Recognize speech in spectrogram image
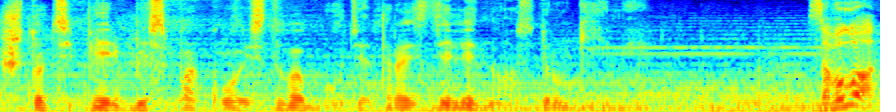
что теперь беспокойство будет разделено с другими. Завулон!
